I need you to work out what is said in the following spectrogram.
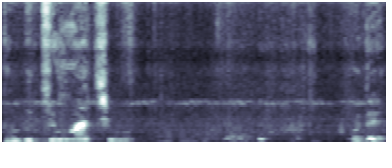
Там бачу. Куди?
